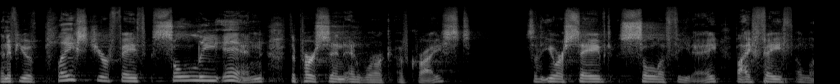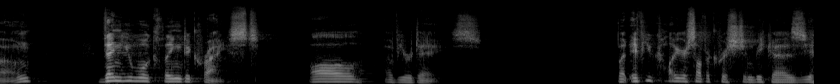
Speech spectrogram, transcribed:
And if you have placed your faith solely in the person and work of Christ, so that you are saved sola fide, by faith alone, then you will cling to Christ all of your days. But if you call yourself a Christian because you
